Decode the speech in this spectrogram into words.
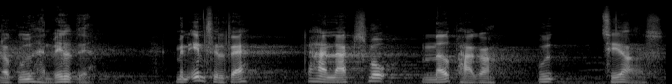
når Gud han vil det. Men indtil da, der har han lagt små madpakker ud til os.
